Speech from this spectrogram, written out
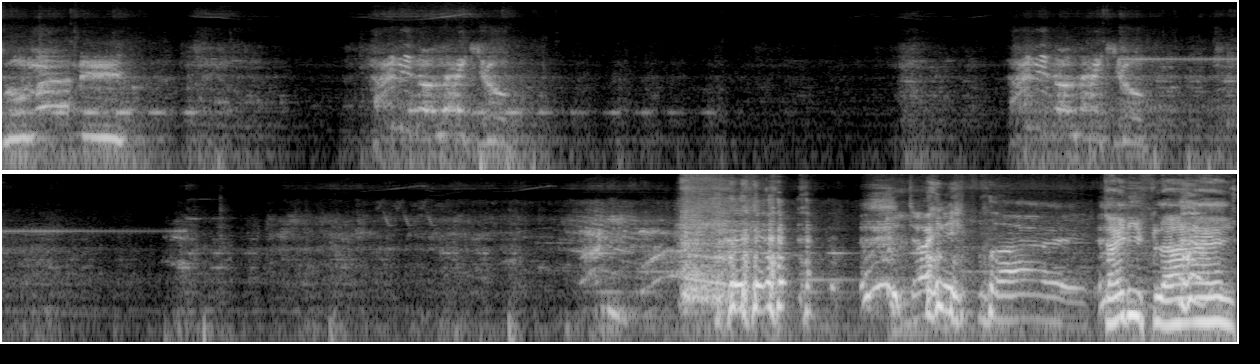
to mommy. I did not like you. I did not like you. I Tiny fly. Tiny fly.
